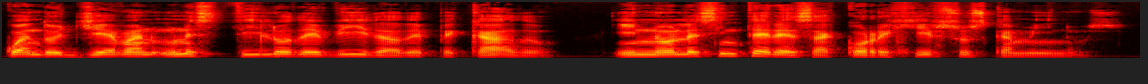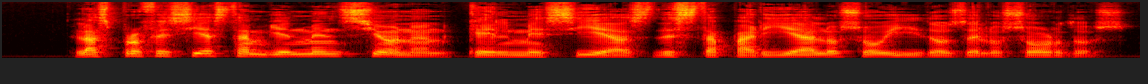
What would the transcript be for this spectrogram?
cuando llevan un estilo de vida de pecado, y no les interesa corregir sus caminos. Las profecías también mencionan que el Mesías destaparía los oídos de los sordos.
